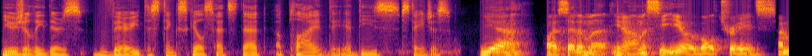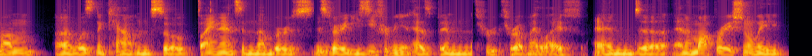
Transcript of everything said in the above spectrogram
usually there's very distinct skill sets that apply the, at these stages. Yeah. Well, I said I'm a, you know, I'm a CEO of all trades. My mom uh, was an accountant, so finance and numbers is very easy for me. It has been through, throughout my life, and uh, and I'm operationally.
